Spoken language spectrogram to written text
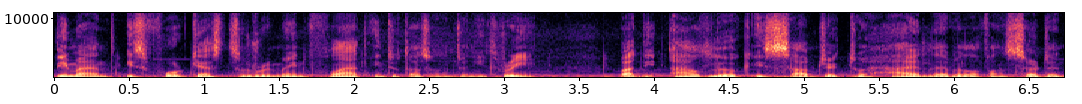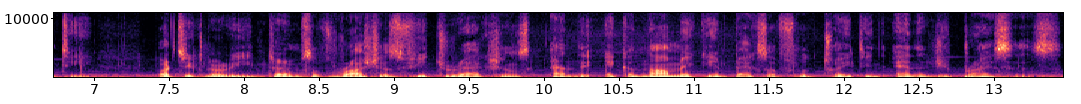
Demand is forecast to remain flat in 2023, but the outlook is subject to a high level of uncertainty, particularly in terms of Russia's future actions and the economic impacts of fluctuating energy prices.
